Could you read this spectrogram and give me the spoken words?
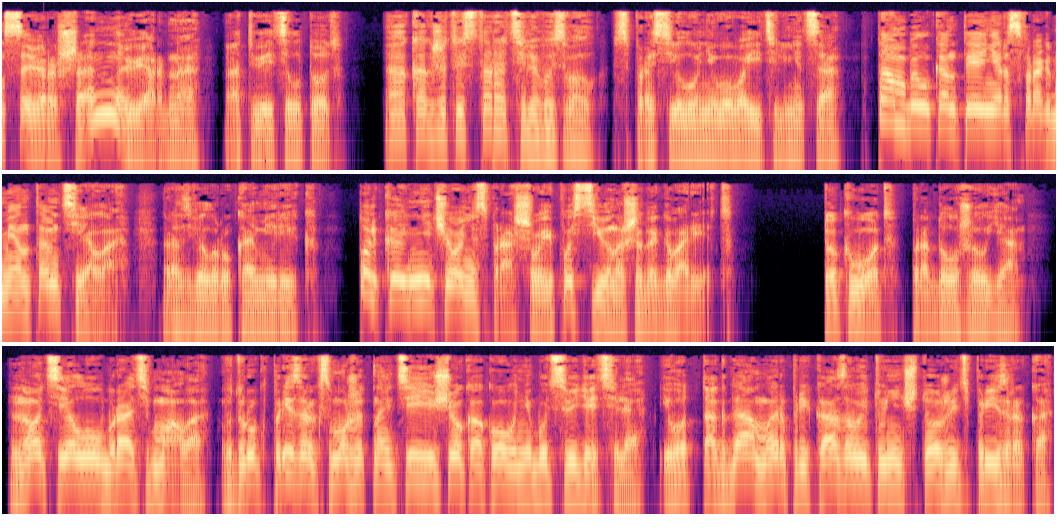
«Совершенно верно», — ответил тот. «А как же ты старателя вызвал?» — спросила у него воительница. «Там был контейнер с фрагментом тела», — развел руками Рик. Только ничего не спрашивай, пусть юноша договорит». «Так вот», — продолжил я, — «но тело убрать мало. Вдруг призрак сможет найти еще какого-нибудь свидетеля. И вот тогда мэр приказывает уничтожить призрака.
